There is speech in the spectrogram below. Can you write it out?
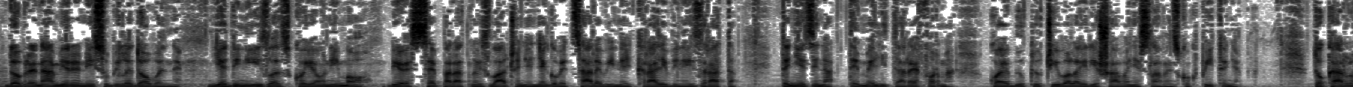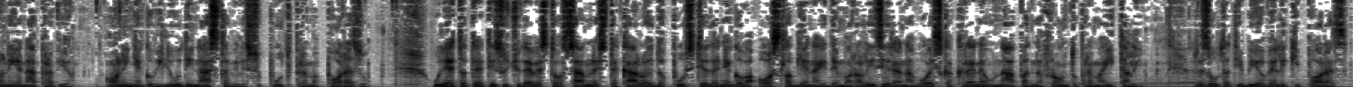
Dobre namjere nisu bile dovoljne. Jedini izlaz koji je on imao bio je separatno izvlačenje njegove carevine i kraljevine iz rata, te njezina temeljita reforma koja bi uključivala i rješavanje slavenskog pitanja. To Karlo nije napravio. Oni njegovi ljudi nastavili su put prema porazu. U ljeto te 1918. Karlo je dopustio da njegova oslabljena i demoralizirana vojska krene u napad na frontu prema Italiji. Rezultat je bio veliki poraz.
